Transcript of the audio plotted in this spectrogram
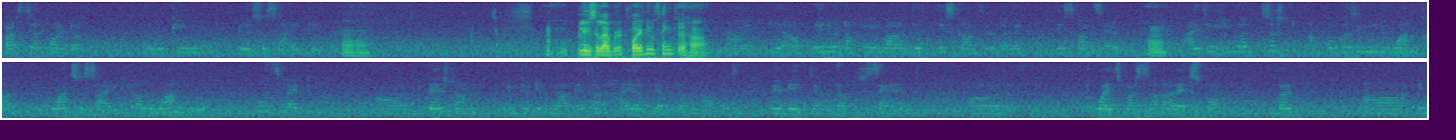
partial point of looking to a society. Mm -hmm. Please elaborate. Why do you think? Uh -huh. uh, yeah, when you are talking about the, this concept, the, like this concept, mm. I think you are just uh, focusing only one one society or one group who is like uh, based on intuitive knowledge or higher level of knowledge, maybe example of saint or wise person or expert. But uh, in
